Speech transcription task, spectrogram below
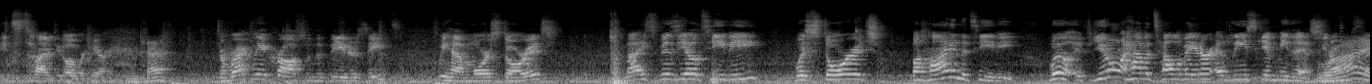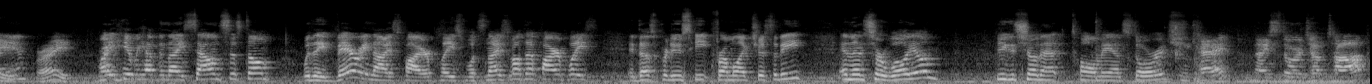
it's time to go over here. okay. Directly across from the theater seats, we have more storage. Nice Vizio TV with storage behind the TV. Will, if you don't have a televator, at least give me this. You know what I'm right. saying? Right. Right here we have the nice sound system with a very nice fireplace. What's nice about that fireplace, it does produce heat from electricity. And then Sir William, you can show that tall man storage. Okay. Nice storage up top.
